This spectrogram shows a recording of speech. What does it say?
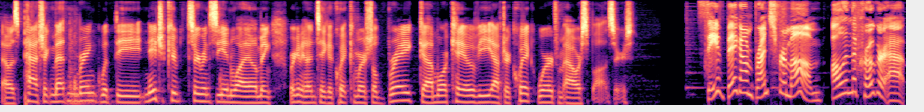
That was Patrick Mettenbrink with the Nature Conservancy in Wyoming. We're going to go ahead and take a quick commercial break. Uh, more KOVE after a quick word from our sponsors. Save big on brunch for mom, all in the Kroger app.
